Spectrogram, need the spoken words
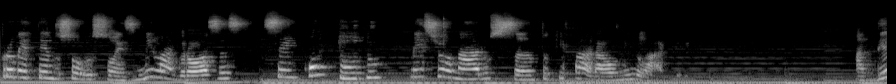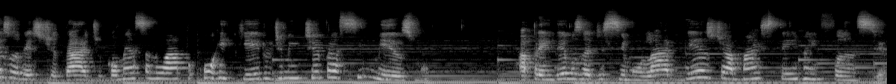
prometendo soluções milagrosas, sem, contudo, mencionar o santo que fará o milagre. A desonestidade começa no ato corriqueiro de mentir para si mesmo. Aprendemos a dissimular desde a mais tenra infância.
